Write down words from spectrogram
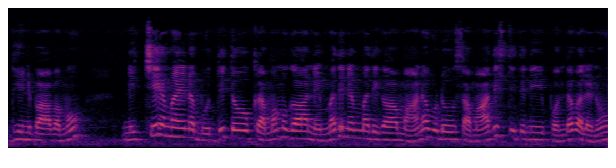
దీని భావము నిశ్చయమైన బుద్ధితో క్రమముగా నెమ్మది నెమ్మదిగా మానవుడు సమాధి స్థితిని పొందవలను.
